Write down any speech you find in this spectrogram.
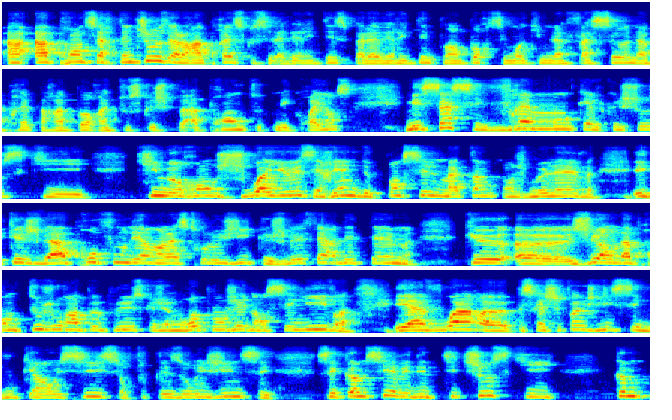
à apprendre certaines choses. Alors après, est-ce que c'est la vérité, c'est pas la vérité, peu importe, c'est moi qui me la façonne après par rapport à tout ce que je peux apprendre, toutes mes croyances. Mais ça, c'est vraiment quelque chose qui, qui me rend joyeuse et rien que de penser le matin quand je me lève et que je vais approfondir dans l'astrologie, que je vais faire des thèmes, que euh, je vais en apprendre toujours un peu plus, que je vais me replonger dans ces livres et avoir, euh, parce qu'à chaque fois que je lis ces bouquins aussi sur toutes les origines, c'est comme s'il y avait des petites choses qui, comme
